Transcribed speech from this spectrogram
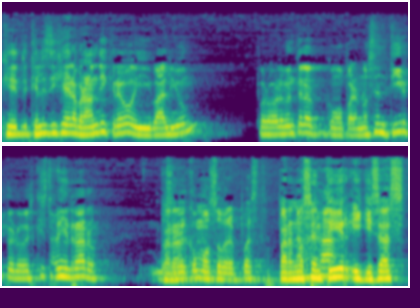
que que les dije? Era Brandy, creo, y Valium. Probablemente era como para no sentir, pero es que está bien raro. Se ve como sobrepuesto. Para no Ajá. sentir y quizás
